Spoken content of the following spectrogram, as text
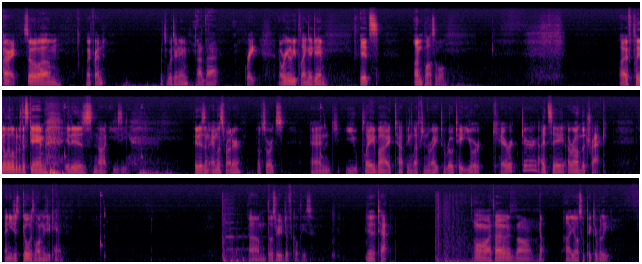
All right. So, um, my friend, what's what's your name? Not that. Great. And we're gonna be playing a game. It's Unpossible. I've played a little bit of this game. It is not easy. It is an endless runner of sorts, and you play by tapping left and right to rotate your character, I'd say, around the track. And you just go as long as you can. Um, those are your difficulties. Yeah, tap. Oh, I thought it was um. No. Uh, you also picked a really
